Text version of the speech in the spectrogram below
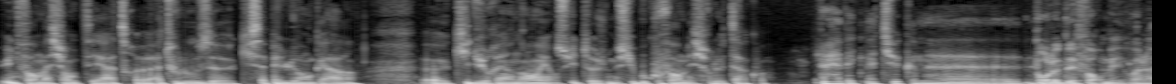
une formation de théâtre euh, à Toulouse euh, qui s'appelle Le Hangar, euh, qui durait un an et ensuite je me suis beaucoup formé sur le tas, quoi. Ah, avec Mathieu comme. euh, Pour le déformer, voilà.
